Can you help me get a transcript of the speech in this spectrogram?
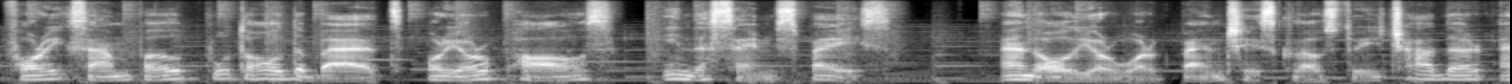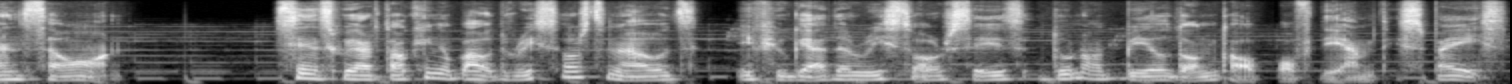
For example, put all the beds or your pals in the same space, and all your workbenches close to each other and so on. Since we are talking about resource nodes, if you gather resources, do not build on top of the empty space,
